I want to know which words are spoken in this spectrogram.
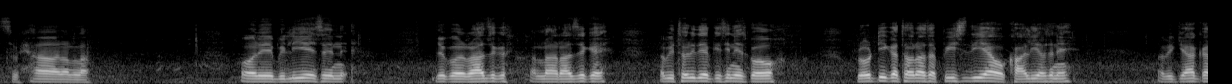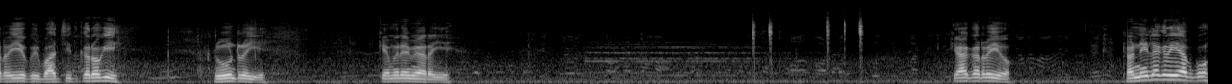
سبحان اللہ اور یہ بلی ہے، اسے دیکھو، رازق، اللہ رازق ہے۔ ابھی تھوڑی دیر کسی نے اس کو روٹی کا تھوڑا سا پیس دیا، وہ کھا لیا اس نے۔ ابھی کیا کر رہی ہے؟ کوئی بات چیت کرو گی؟ ڈھونڈ رہی ہے۔ کیمرے میں آ رہی ہے۔ کیا کر رہی ہو؟ ٹھنڈ نہیں لگ رہی ہے آپ کو؟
